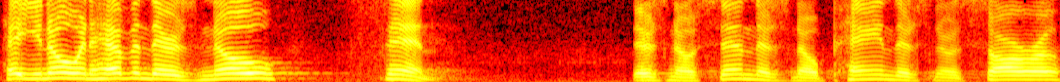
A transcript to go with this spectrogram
Hey, you know, in heaven there's no sin. There's no sin, there's no pain, there's no sorrow.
